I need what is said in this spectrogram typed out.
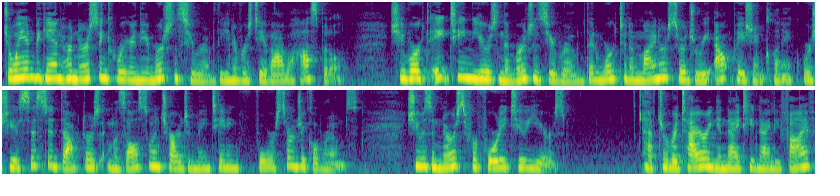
Joanne began her nursing career in the emergency room at the University of Iowa Hospital. She worked 18 years in the emergency room, then worked in a minor surgery outpatient clinic where she assisted doctors and was also in charge of maintaining four surgical rooms. She was a nurse for 42 years. After retiring in 1995,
